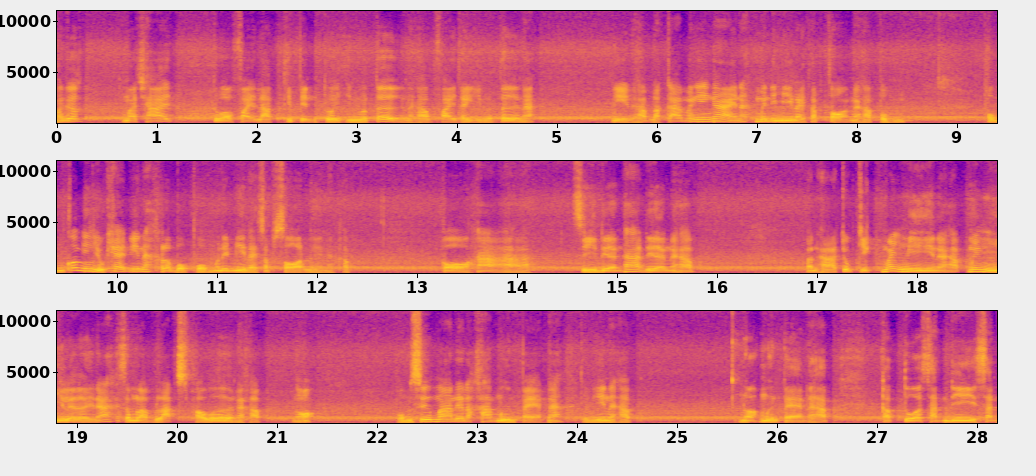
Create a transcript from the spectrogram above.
มันก็มาใช้ตัวไฟหลักที่เป็นตัวอินเวอร์เตอร์นะครับ ไฟจากอินเวอร์เตอร์นะนี่นะครับหลักการมันง่ายๆนะไม่ได้มีอะไรซับซ้อนนะครับ ผมผมก็มีอยู่แค่นี้นะระบบผมไม่ได้มีอะไรซับซ้อนเลยนะครับ ก็ห้าสี่เดือนห้าเดือนนะครับ ปัญหาจุกจิกไม่มีนะครับ ไม่มีเลยนะสำหรับ Lux Power นะครับเนาะผมซื้อมาในราคา 1 8ื่นนะตัวนี้นะครับ เนาะหมื่นแปดนะครับ กับตัวซันดีซัน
